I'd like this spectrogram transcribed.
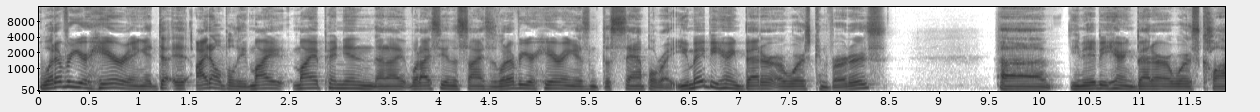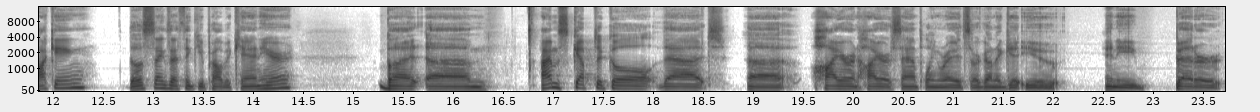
whatever you're hearing it, it i don't believe my my opinion and i what i see in the science is whatever you're hearing isn't the sample rate. You may be hearing better or worse converters. Uh, you may be hearing better or worse clocking. Those things i think you probably can hear. But um, i'm skeptical that uh, higher and higher sampling rates are going to get you any better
